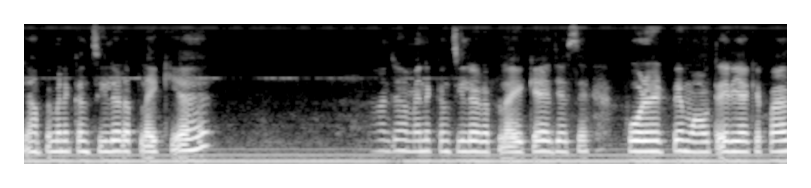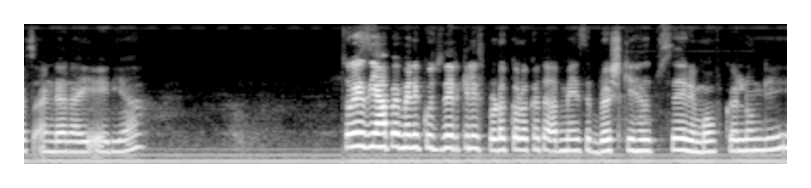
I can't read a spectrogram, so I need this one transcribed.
यहाँ पे मैंने कंसीलर अप्लाई किया है। यहाँ जहाँ मैंने कंसीलर अप्लाई किया है, जैसे फोरहेड पे माउथ एरिया के पास under eye area so guys यहाँ पे मैंने कुछ देर के लिए इस प्रोडक्ट को रखा था, अब मैं इसे ब्रश की हेल्प से रिमूव कर लूँगी।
